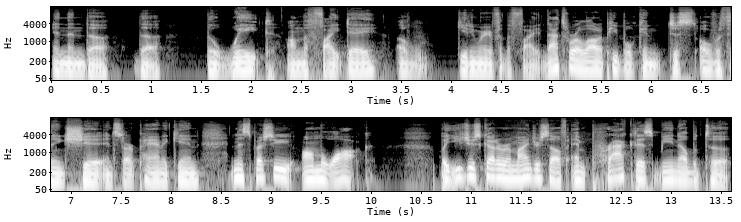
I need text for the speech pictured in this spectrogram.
and then the the the wait on the fight day of getting ready for the fight. That's where a lot of people can just overthink shit and start panicking, and especially on the walk. But you just got to remind yourself and practice being able to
